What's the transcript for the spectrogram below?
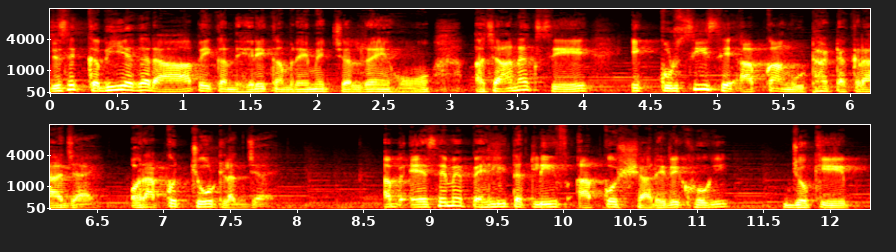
जैसे कभी अगर आप एक अंधेरे कमरे में चल रहे हो, अचानक से एक कुर्सी से आपका अंगूठा टकरा जाए और आपको चोट लग जाए। अब ऐसे में पहली तकलीफ़ आपको शारीरिक होगी, जो कि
